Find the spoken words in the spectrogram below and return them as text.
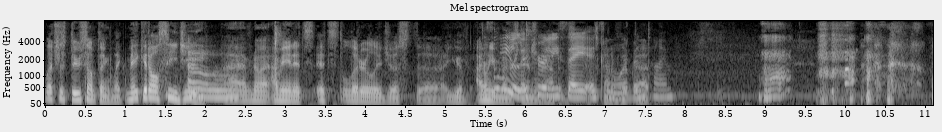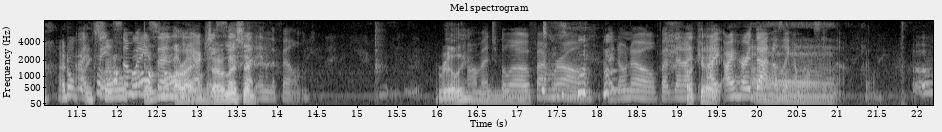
Let's just do something. Like, make it all CG. Oh. I have no. I mean, it's it's literally just uh, you have. I don't Doesn't even he understand. what literally happens. say it's, kind of like time? I don't I think, think so. somebody Does said he? that All he actually so said listen. that in the film. Really? Comment below if I'm wrong. I don't know, but then I, Okay. I I heard that and I was like, I'm not Uh, seeing that film. Oh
